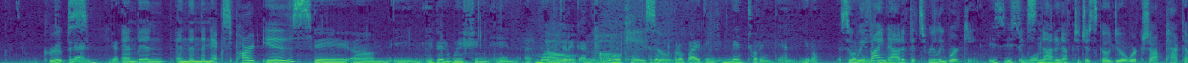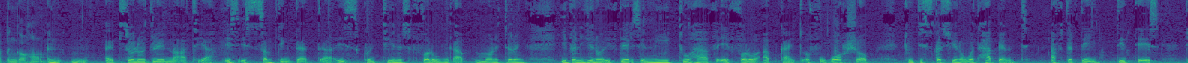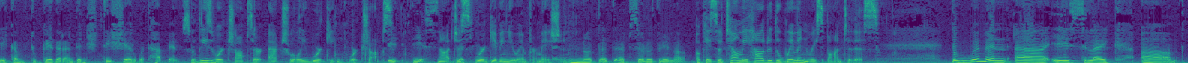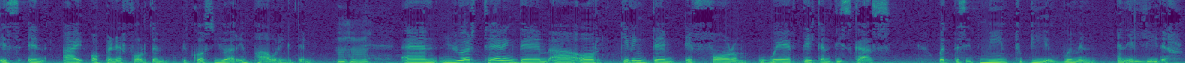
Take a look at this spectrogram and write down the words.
groups, yeah. and then and then the next part is the um, in evaluation and uh, monitoring Oh, and oh, okay, so- providing mentoring and you know so we find out if it's really working. Is- is it's not enough to just go do a workshop, pack up, and go home. Mm, Absolutely not. Yeah, it's, it's something that uh, is continuous following up, monitoring. Even you know if there is a need to have a follow up kind of workshop to discuss, you know what happened after they did this. They come together and then sh- they share what happened. so these workshops are actually working workshops, It, yes, not just we're giving you information. not that absolutely not. Okay, so tell me, how do the women respond to this? The women uh, is like um, is an eye opener for them because you are empowering them, and you are telling them uh, or giving them a forum where they can discuss what does it mean to be a woman and a leader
